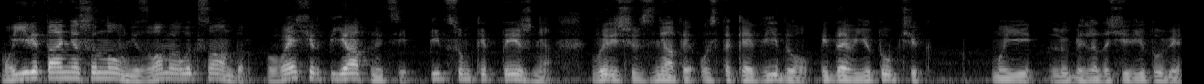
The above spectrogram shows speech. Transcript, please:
Мої вітання, шановні! З вами Олександр. Вечір п'ятниці, підсумки тижня. Вирішив зняти ось таке відео. Піде в Ютубчик. Мої любі глядачі в Ютубі.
